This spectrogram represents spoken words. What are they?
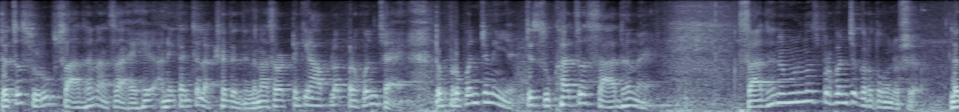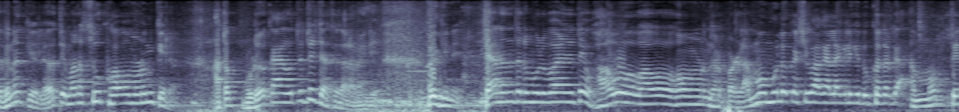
त्याचं स्वरूप साधनाचं आहे हे अनेकांच्या लक्षात येते. त्यांना असं वाटतं की हा आपला प्रपंच आहे. तो प्रपंच नाही आहे ते सुखाचं साधन आहे. साधन म्हणूनच प्रपंच करतो मनुष्य. लग्न केलं ते मला सुख व्हावं म्हणून केलं. आता पुढं काय होतं ते ज्याचं त्याला माहिती. हो की नाही? त्यानंतर मुलबाळाने ते व्हावं व्हावं हो म्हणून धडपडला. मग मुलं कशी वागायला लागली की दुःख तर मग ते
